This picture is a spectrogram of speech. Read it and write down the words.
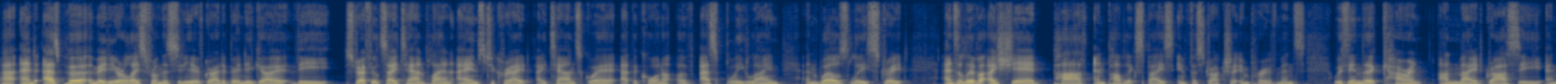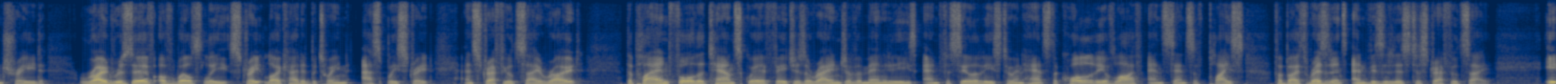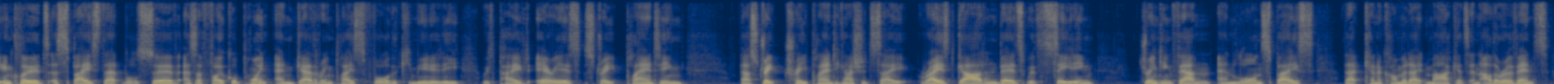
Uh, and as per a media release from the City of Greater Bendigo, the Strathfieldsaye Town Plan aims to create a town square at the corner of Aspley Lane and Wellesley Street and deliver a shared path and public space infrastructure improvements within the current unmade grassy and treed road reserve of Wellesley Street, located between Aspley Street and Strathfieldsaye Road. The plan for the town square features a range of amenities and facilities to enhance the quality of life and sense of place for both residents and visitors to Strathfieldsaye. It includes a space that will serve as a focal point and gathering place for the community with paved areas, street planting, uh, street tree planting, I should say, raised garden beds with seating, drinking fountain and lawn space that can accommodate markets and other events,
